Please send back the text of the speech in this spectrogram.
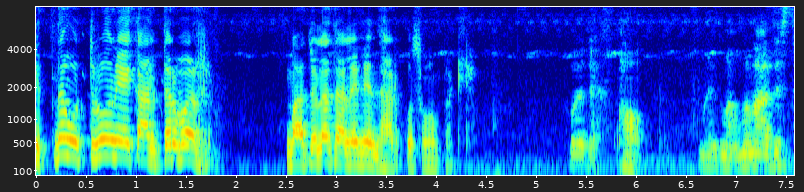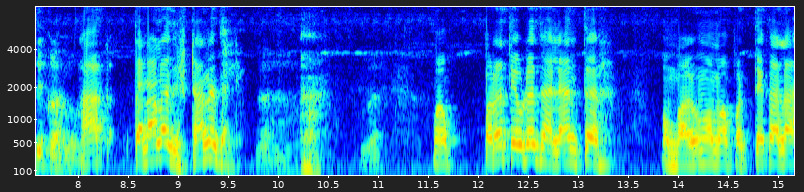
इथनं उतरून एक अंतरभर बाजूला झाल्याने झाड कोसळून पडले. होय काय? हो. म्हणजे मामाला आधीच ते कळालं हा तणाला धिष्ठानं झाले. हां, बर. मग परत एवढं झाल्यानंतर मग बाळूमामा प्रत्येकाला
